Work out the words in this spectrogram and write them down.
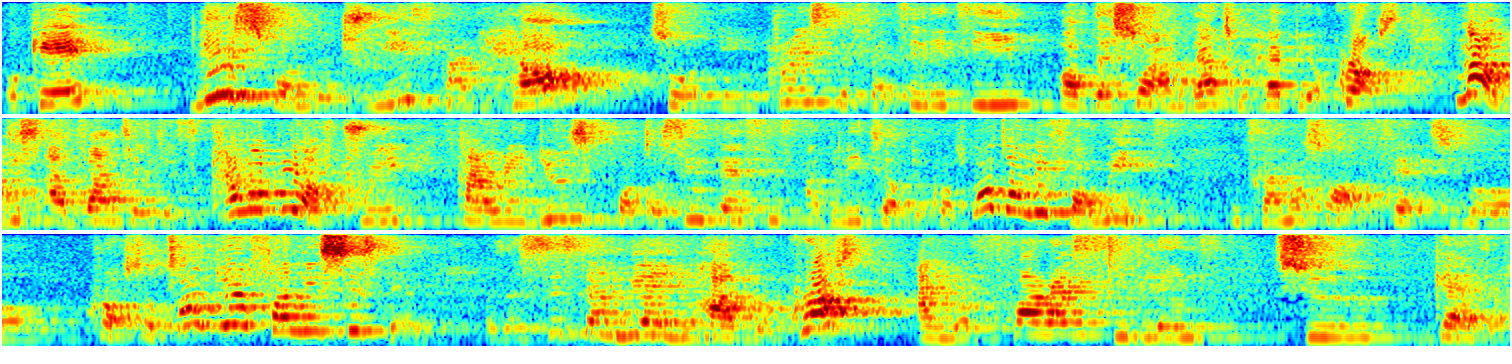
Okay. Leaves from the trees can help to increase the fertility of the soil and that will help your crops. Now, disadvantages. Canopy of tree can reduce photosynthesis ability of the crops, not only for weeds, it can also affect your crops. So, Tongia farming system is a system where you have your crops and your forest seedlings together.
